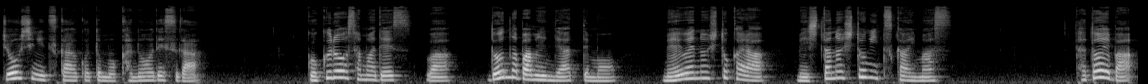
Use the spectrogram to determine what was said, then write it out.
上司に使うことも可能ですが、ご苦労様ですはどんな場面であっても目上の人から目下の人に使います。例えば、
